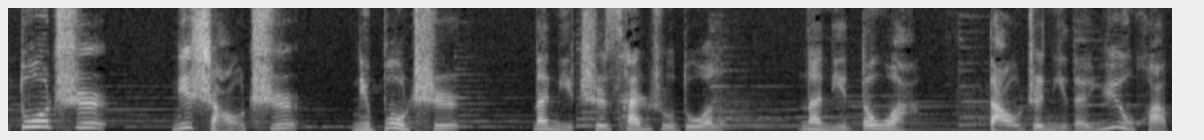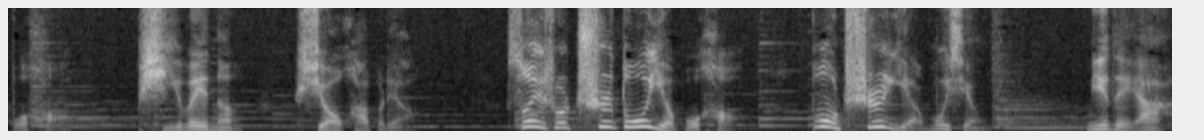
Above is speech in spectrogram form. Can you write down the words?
多吃，你少吃。你不吃，那你吃参数多了，那你都啊，导致你的运化不好，脾胃呢消化不了，所以说吃多也不好，不吃也不行，你得啊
